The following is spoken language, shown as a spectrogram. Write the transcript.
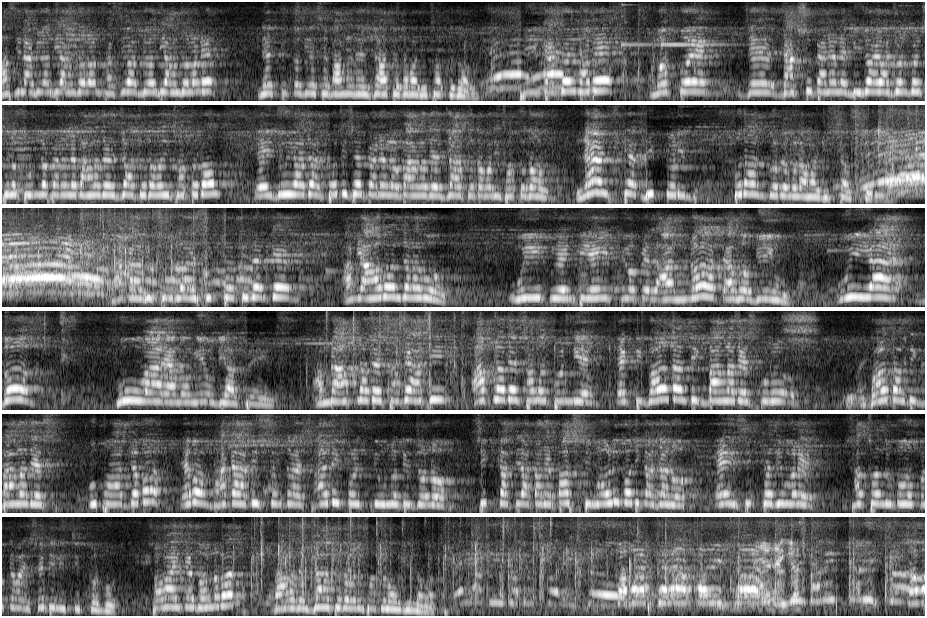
হাসিনা বিরোধী আন্দোলন ফাঁসিবাদ বিরোধী আন্দোলনের নেতৃত্ব দিয়েছে বাংলাদেশ জাতীয়তাবাদী ছাত্রদল। ঠিক একইভাবে নব্বইয়ের যে ডাকসু প্যানেলে বিজয় অর্জন করেছিল পূর্ণ প্যানেলে বাংলাদেশ জাতীয়তাবাদী ছাত্রদল। এই দুই হাজার পঁচিশের প্যানেলে বাংলাদেশ জাতীয়তাবাদী ছাত্রদল ল্যান্ডস্কেপ ভিক্টোরি প্রদান করবে বলে আমার বিশ্বাস করি। ঢাকা বিশ্ববিদ্যালয়ের শিক্ষার্থীদেরকে আমি আহ্বান জানাব we twenty eight people are not above you we are those who are among you dear friends আমরা আপনাদের সাথে আছি, আপনাদের সমর্থন নিয়ে একটি গণতান্ত্রিক বাংলাদেশ পুরো গণতান্ত্রিক বাংলাদেশ উপহার দেব এবং ঢাকা বিশ্ববিদ্যালয়ের সার্বিক পরিস্থিতি উন্নতির জন্য শিক্ষার্থীরা তাদের পাঁচটি মৌলিক অধিকার যেন এই শিক্ষা জীবনে স্বাচ্ছন্দ্য উপভোগ করতে পারে, সেটি নিশ্চিত করব। সবাইকে ধন্যবাদ। বাংলাদেশ জাতীয়তাবাদী ছাত্রদল জিন্দাবাদ।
